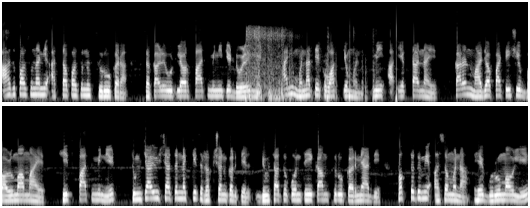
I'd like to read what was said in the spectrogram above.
आजपासून आणि आत्तापासूनच सुरू करा. सकाळी उठल्यावर पाच मिनिटे डोळे मिट आणि मनात एक वाक्य म्हण. मी एकटा नाही. कारण माझ्या पाठीशी बाळूमामा आहेत. हीच पाच मिनिट तुमच्या आयुष्याचं नक्कीच रक्षण करतील. दिवसाचं कोणतेही काम सुरू करण्याआधी फक्त तुम्ही असं म्हणा हे गुरुमाऊली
